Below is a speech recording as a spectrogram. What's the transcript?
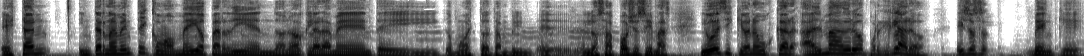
están internamente como medio perdiendo, ¿no? Claramente, y, como esto también, eh, los apoyos y demás. Y vos decís que van a buscar a Almagro, porque claro, ellos ven que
